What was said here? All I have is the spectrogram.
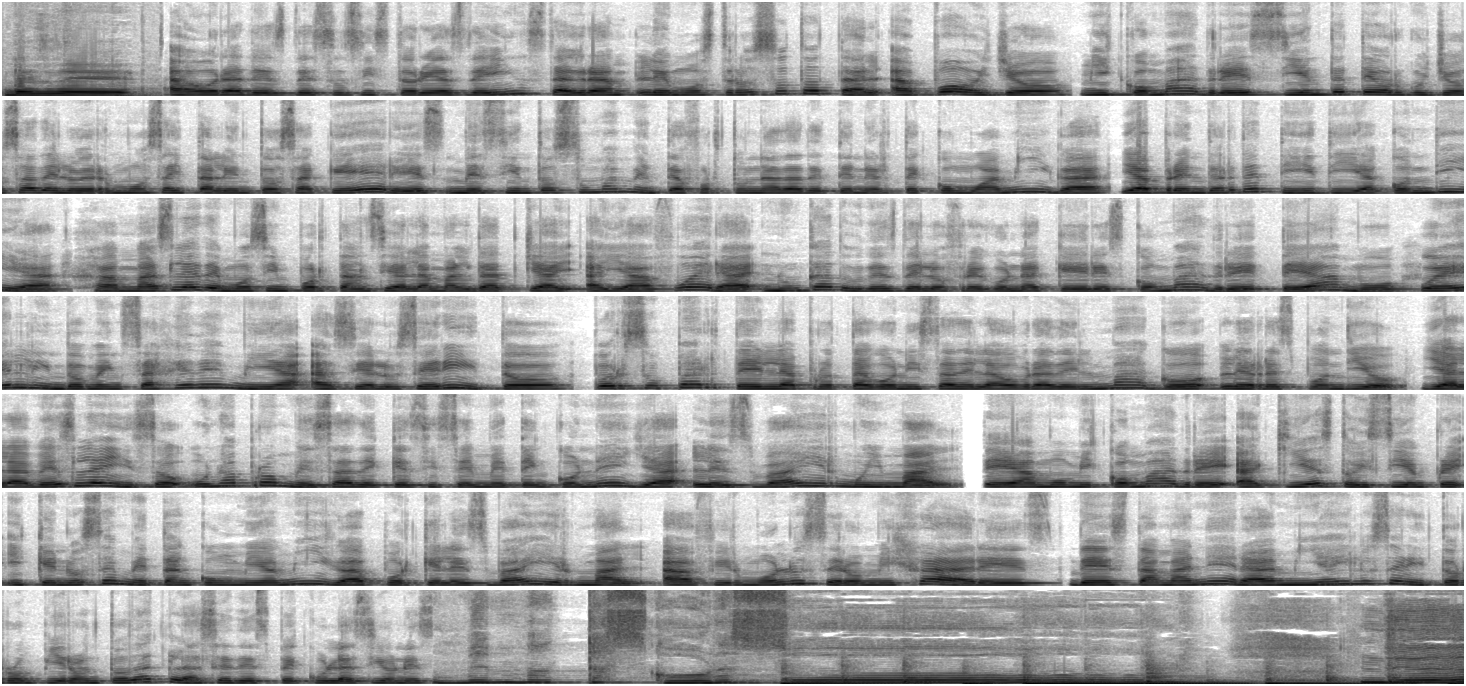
desde... Ahora desde sus historias de Instagram le mostró su total apoyo. Mi comadre, siéntete orgullosa de lo hermosa y talentosa que eres. Me siento sumamente afortunada de tenerte como amiga y aprender de ti día con día. Jamás le demos importancia a la maldad que hay allá afuera. Nunca dudes de lo fregona que eres, comadre. Te amo. Fue el lindo mensaje de Mía hacia Lucerito. Por su parte, la protagonista de la obra del mago le respondió y a la vez le hizo una promesa de que si se meten con ella les va a ir muy mal. Te amo mi comadre, aquí estoy siempre y que no se metan con mi amiga porque les va a ir mal, afirmó Lucero Mijares. De esta manera, Mía y Lucerito rompieron toda clase de especulaciones. Me matas corazón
